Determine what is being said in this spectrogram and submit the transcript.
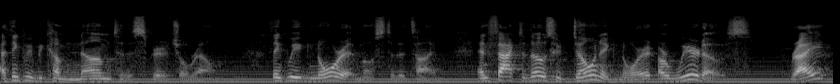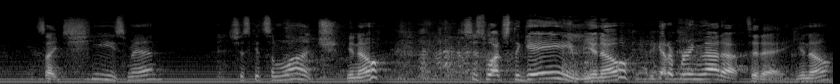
I think we become numb to the spiritual realm. I think we ignore it most of the time. In fact, those who don't ignore it are weirdos, right? It's like, geez, man, Let's just get some lunch, you know? Let's just watch the game, you know? We got to bring that up today, you know?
